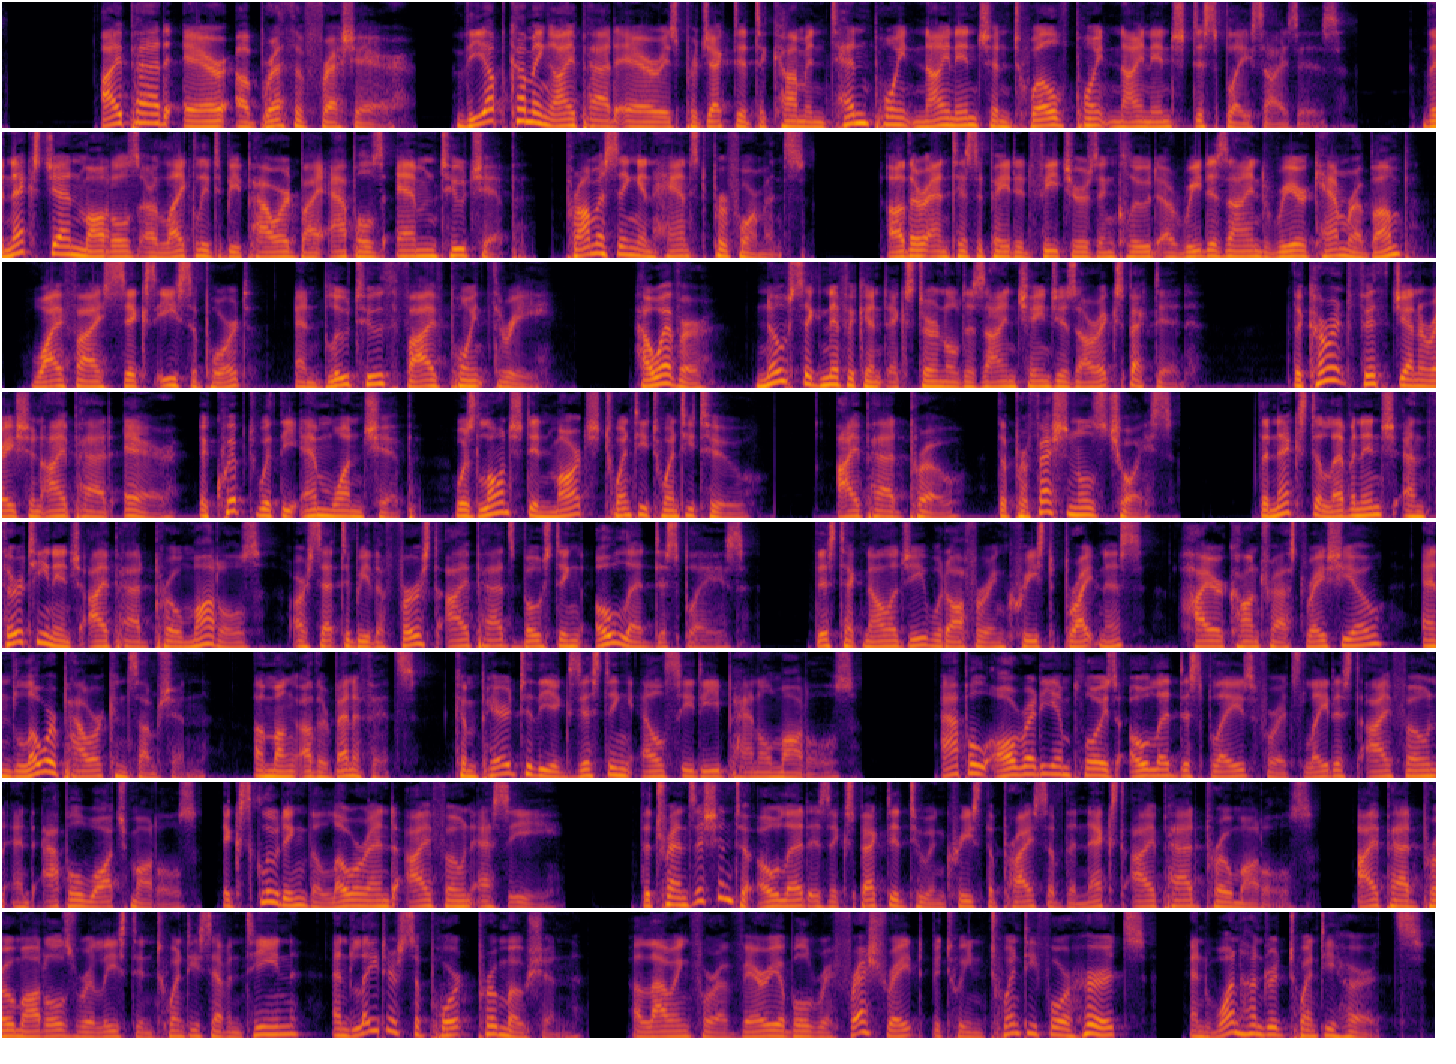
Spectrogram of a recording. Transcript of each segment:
iPad Air A Breath of Fresh Air. The upcoming iPad Air is projected to come in 10.9 inch and 12.9 inch display sizes. The next gen models are likely to be powered by Apple's M2 chip, promising enhanced performance. Other anticipated features include a redesigned rear camera bump, Wi Fi 6E support, and Bluetooth 5.3. However, no significant external design changes are expected. The current fifth generation iPad Air, equipped with the M1 chip, was launched in March 2022. iPad Pro, the professional's choice. The next 11 inch and 13 inch iPad Pro models are set to be the first iPads boasting OLED displays. This technology would offer increased brightness, higher contrast ratio, and lower power consumption, among other benefits, compared to the existing LCD panel models. Apple already employs OLED displays for its latest iPhone and Apple Watch models, excluding the lower end iPhone SE. The transition to OLED is expected to increase the price of the next iPad Pro models. iPad Pro models released in 2017 and later support ProMotion, allowing for a variable refresh rate between 24 Hz and 120 Hz.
